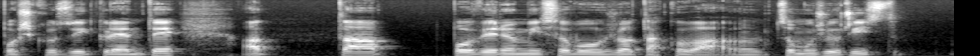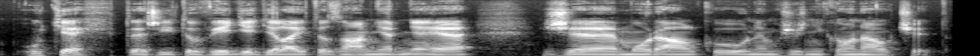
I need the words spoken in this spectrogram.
poškozují klienty a ta povědomí jsou bohužel taková. Co můžu říct u těch, kteří to vědí, dělají to záměrně, je, že morálku nemůžeš nikoho naučit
